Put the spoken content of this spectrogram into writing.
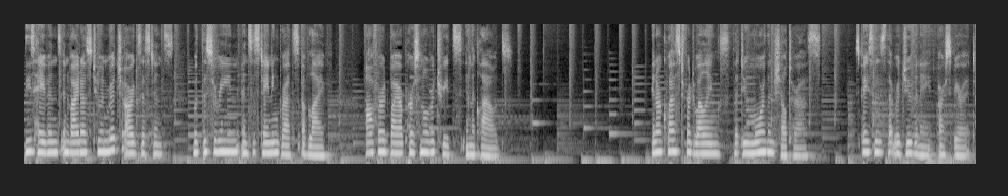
These havens invite us to enrich our existence with the serene and sustaining breaths of life offered by our personal retreats in the clouds. In our quest for dwellings that do more than shelter us, spaces that rejuvenate our spirit,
